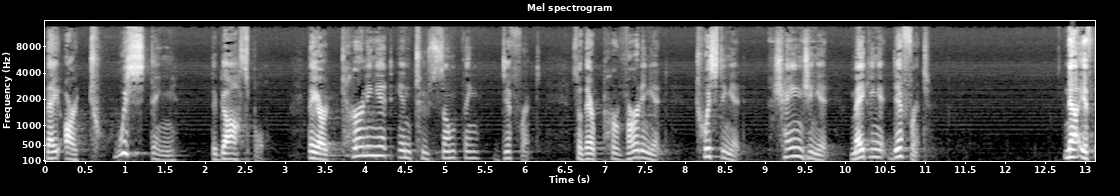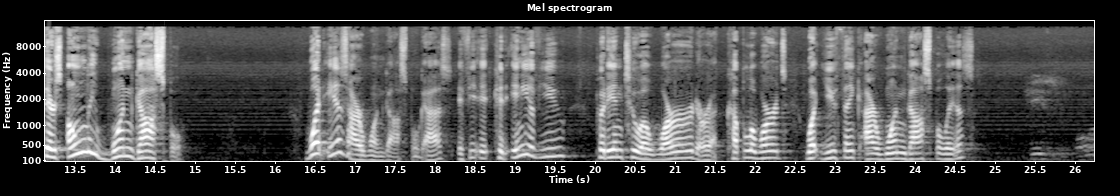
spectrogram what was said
They are twisting the gospel, they are turning it into something different. So they're perverting it, twisting it, changing it, making it different. Now, if there's only one gospel, what is our one gospel, guys? If you, it, could any of you put into a word or a couple of words what you think our one gospel is? Jesus was born,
